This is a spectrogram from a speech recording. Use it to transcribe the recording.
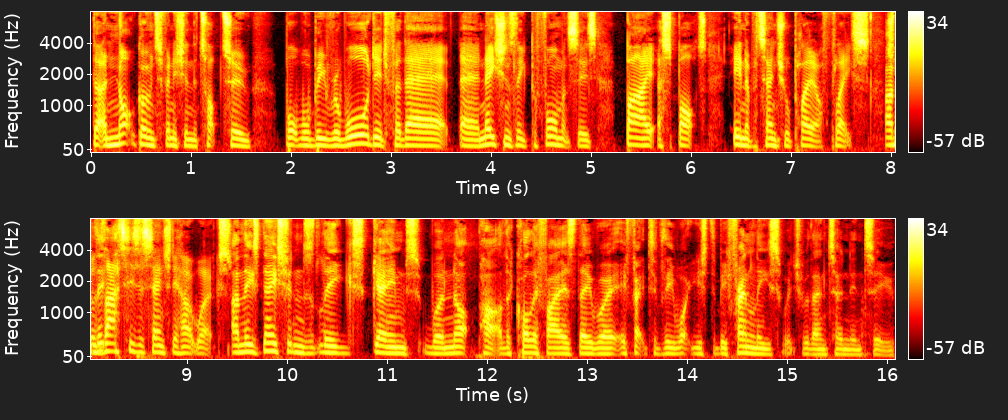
that are not going to finish in the top two, but will be rewarded for their uh, Nations League performances by a spot in a potential playoff place. And so the- that is essentially how it works. And these Nations Leagues games were not part of the qualifiers. They were effectively what used to be friendlies, which were then turned into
